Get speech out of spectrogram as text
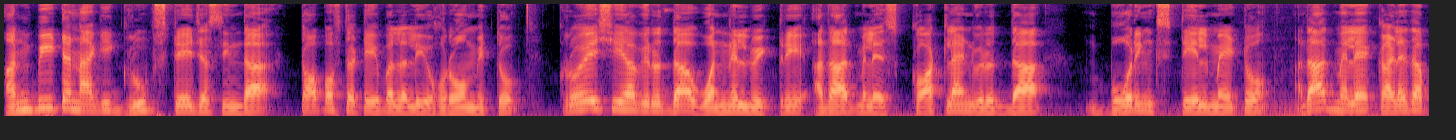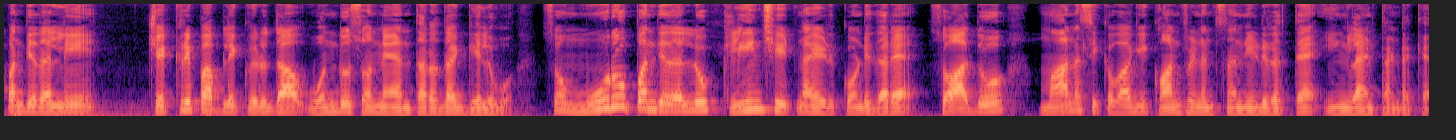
ಅನ್ಬೀಟನ್ ಆಗಿ ಗ್ರೂಪ್ ಸ್ಟೇಜಸ್ ಇಂದ ಟಾಪ್ ಆಫ್ ದ ಟೇಬಲ್ ಅಲ್ಲಿ ಹೊರಹೊಮ್ಮಿತ್ತು. ಕ್ರೊಯೇಷಿಯಾ ವಿರುದ್ಧ ಒನ್ ಎಲ್ ವಿಕ್ಟ್ರಿ ಅದಾದಮೇಲೆ ಸ್ಕಾಟ್ಲ್ಯಾಂಡ್ ವಿರುದ್ಧ ಬೋರಿಂಗ್ ಸ್ಟೇಲ್ಮೇಟು ಅದಾದಮೇಲೆ ಕಳೆದ ಪಂದ್ಯದಲ್ಲಿ ಚೆಕ್ ರಿಪಬ್ಲಿಕ್ ವಿರುದ್ಧ ಒಂದು ಸೊನ್ನೆ ಅಂತರದ ಗೆಲುವು. ಸೊ ಮೂರು ಪಂದ್ಯದಲ್ಲೂ ಕ್ಲೀನ್ ಶೀಟ್ನ ಇಟ್ಕೊಂಡಿದ್ದಾರೆ. ಸೊ ಅದು ಮಾನಸಿಕವಾಗಿ ಕಾನ್ಫಿಡೆನ್ಸ್ನ ನೀಡಿರುತ್ತೆ ಇಂಗ್ಲೆಂಡ್ ತಂಡಕ್ಕೆ.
